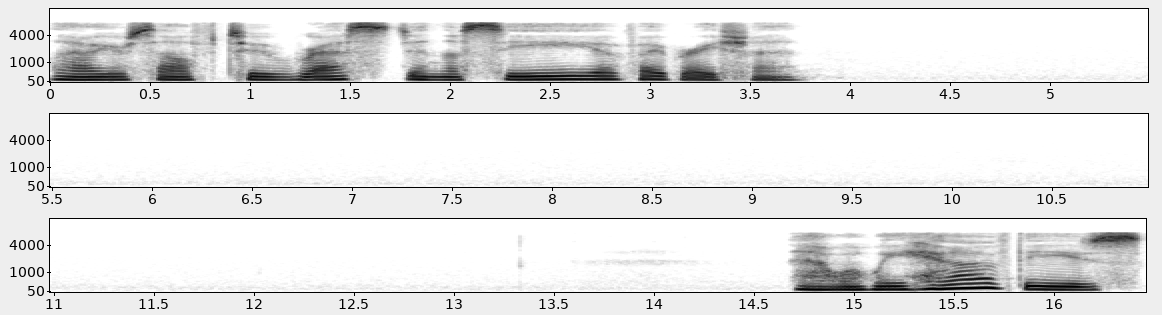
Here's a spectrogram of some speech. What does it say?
Allow yourself to rest in the sea of vibration. Now, when we have these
